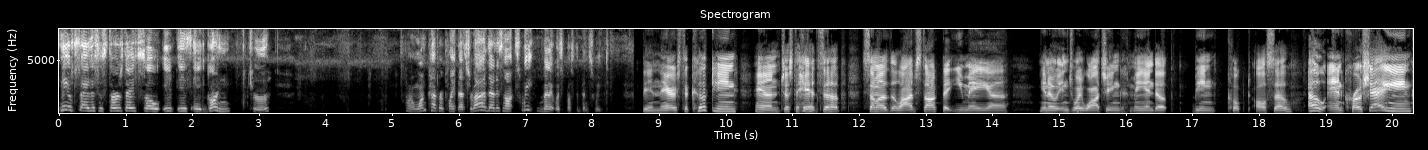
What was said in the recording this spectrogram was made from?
needless to say, this is Thursday, so it is a garden tour. Uh, one pepper plant that survived that is not sweet, but it was supposed to have been sweet. Then there's the cooking, and just a heads up, some of the livestock that you may, uh, you know, enjoy watching may end up being cooked also. Oh, and crocheting.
